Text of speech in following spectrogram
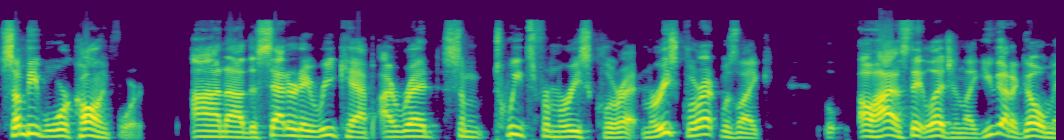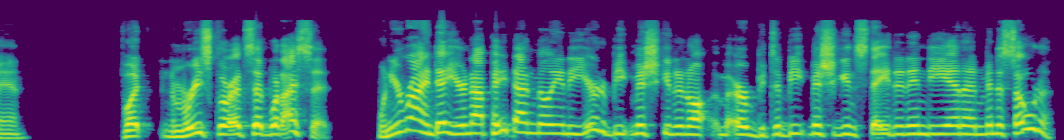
some people were calling for it. On uh, the Saturday recap, I read some tweets from Maurice Clarett. Maurice Clarett was like, Ohio State legend, like, you got to go, man. But Maurice Clarett said what I said. When you're Ryan Day, you're not paid nine million a year to beat Michigan and or to beat Michigan State and Indiana and Minnesota.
